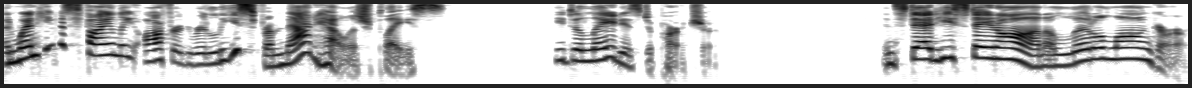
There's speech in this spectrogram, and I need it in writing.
And when he was finally offered release from that hellish place, he delayed his departure. Instead, he stayed on a little longer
